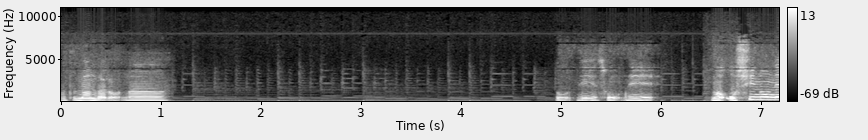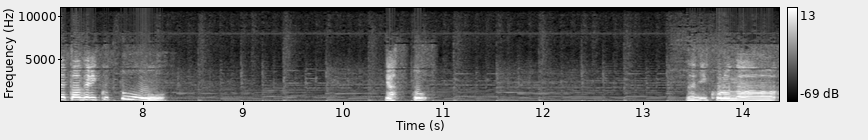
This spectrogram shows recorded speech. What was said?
あとなんだろうな。そうね、そうね。まあ、推しのネタでいくと、やっと、何、コロナ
